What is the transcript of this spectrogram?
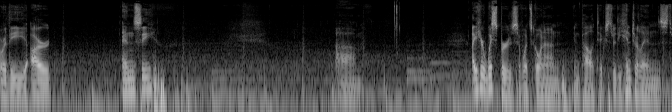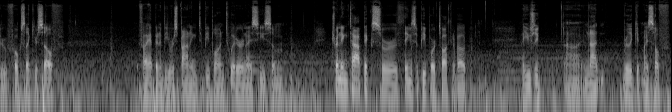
or the RNC. Um, I hear whispers of what's going on in politics through the hinterlands, through folks like yourself. If I happen to be responding to people on Twitter and I see some trending topics or things that people are talking about, I usually uh, am not really getting myself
